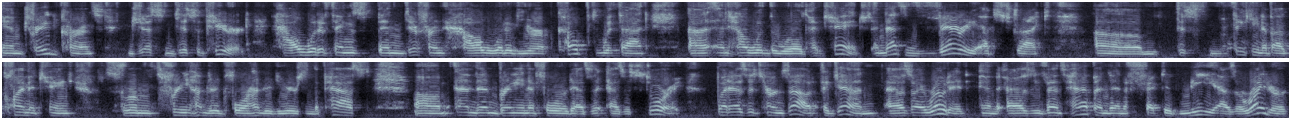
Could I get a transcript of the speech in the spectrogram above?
and trade currents just disappeared, how would have things been different? How would have Europe coped with that? Uh, and how would the world have changed? And that's very abstract. Um, this thinking about climate change from 300, 400 years in the past, um, and then bringing it forward as a, as a story. But as it turns out, again, as I wrote it and as events happened and affected me as a writer,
